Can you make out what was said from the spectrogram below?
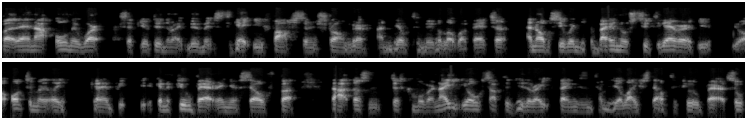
But then that only works if you're doing the right movements to get you faster and stronger and be able to move a little bit better. And obviously, when you combine those two together, you you are ultimately going to be you're going to feel better in yourself. But that doesn't just come overnight. You also have to do the right things in terms of your lifestyle to feel better. So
